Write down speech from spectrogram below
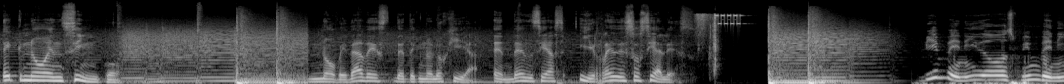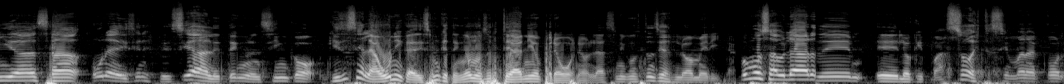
Tecno en 5. Novedades de tecnología, tendencias y redes sociales. Bienvenidos, bienvenidas a una edición especial de Tecno en 5. Quizás sea la única edición que tengamos este año, pero bueno, las circunstancias lo ameritan. Vamos a hablar de eh, lo que pasó esta semana con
